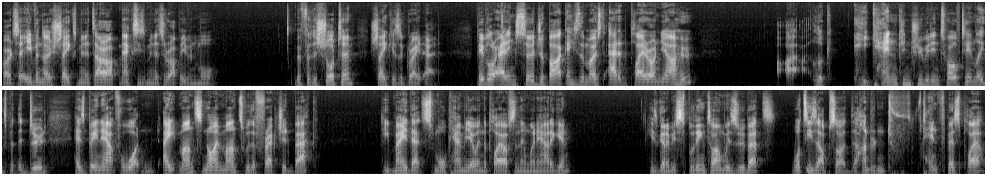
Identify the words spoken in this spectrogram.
All right, so even though Shake's minutes are up, Maxey's minutes are up even more. But for the short term, Shake is a great add. People are adding Serge Ibaka. He's the most added player on Yahoo. I, look, he can contribute in 12 team leagues, but the dude has been out for what, eight months, nine months with a fractured back. He made that small cameo in the playoffs and then went out again. He's going to be splitting time with Zubac. What's his upside? The 110th best player?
